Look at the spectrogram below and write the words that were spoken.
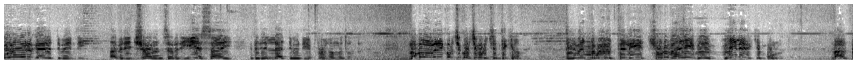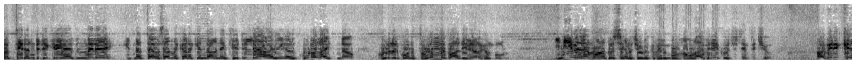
ഓരോരോ കാര്യത്തിന് വേണ്ടി അവർ ഇൻഷുറൻസ് അവർ ഇ എസ് ഐ ഇതിനെല്ലാത്തിനു വേണ്ടി എപ്പോഴും നിന്നിട്ടുണ്ട്. നമ്മൾ അവരെ കുറിച്ച് കുറച്ചും കൂടി ചിന്തിക്കണം. തിരുവനന്തപുരത്തിൽ ഈ ചുടു വെയിലിരിക്കുമ്പോൾ നാൽപ്പത്തിരണ്ട് ഡിഗ്രി ഇന്നലെ ഇന്നത്തെ അവസാന കണക്ക് എന്താണ് ഞാൻ കേട്ടില്ല. അത് കൂടുതലായിട്ടുണ്ടാവും. കൂടുതൽ പോകുന്ന തോന്നുന്നു പാതിയിൽ ഇറങ്ങുമ്പോൾ. ഇനി വരാൻ പോകുന്ന ദിവസങ്ങൾ ചൂടൊക്കെ വരുമ്പോൾ നമ്മൾ അവരെ കുറിച്ച് ചിന്തിച്ചു. അവർക്ക്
